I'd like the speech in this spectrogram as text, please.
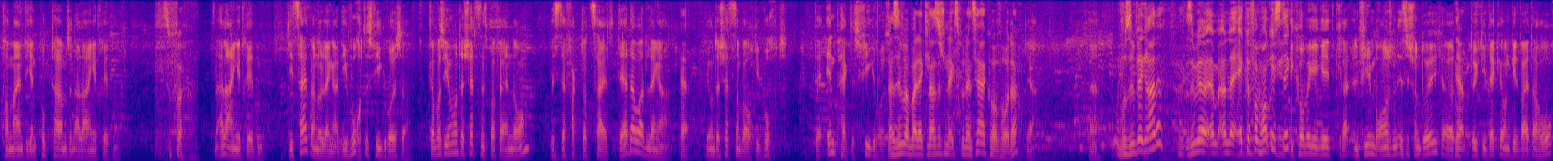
vermeintlich entpuppt haben, sind alle eingetreten. Super. Sind alle eingetreten. Die Zeit war nur länger, die Wucht ist viel größer. glaube, was wir immer unterschätzen ist bei Veränderung, ist der Faktor Zeit. Der dauert länger. Ja. Wir unterschätzen aber auch die Wucht. Der Impact ist viel größer. Da sind wir bei der klassischen Exponentialkurve, oder? Ja. Ja. Wo sind wir gerade? Sind wir ähm, an der Ecke vom Die Hockeystick? Kurve geht, in vielen Branchen ist es schon durch, äh, Ja. durch die Decke und geht weiter hoch.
